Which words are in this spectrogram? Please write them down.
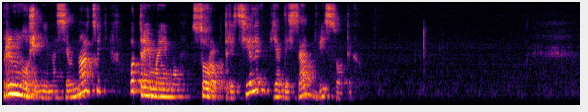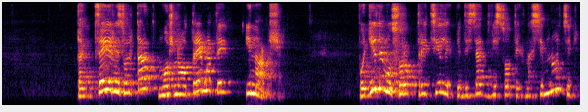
при множенні на 17 отримаємо 43,52. Так цей результат можна отримати інакше. Поділимо 43,52 на 17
